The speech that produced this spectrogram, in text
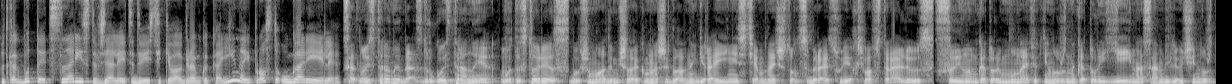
Вот как будто эти сценаристы взяли эти 200 килограмм кокаина и просто угорели. С одной стороны, да. С другой стороны, вот история с бывшим молодым человеком нашей главной героини, с тем, значит, что он собирается уехать в Австралию, с сыном, который ему нафиг не нужен, и который ей на самом деле очень нужен.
